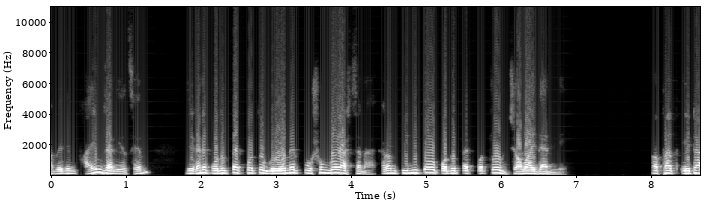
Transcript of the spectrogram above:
আবেদিন ফাহিম জানিয়েছেন যেখানে পদত্যাগপত্র গ্রহণের প্রসঙ্গই আসছে না, কারণ তিনি তো পদত্যাগপত্র জমাই দেননি। অর্থাৎ এটা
